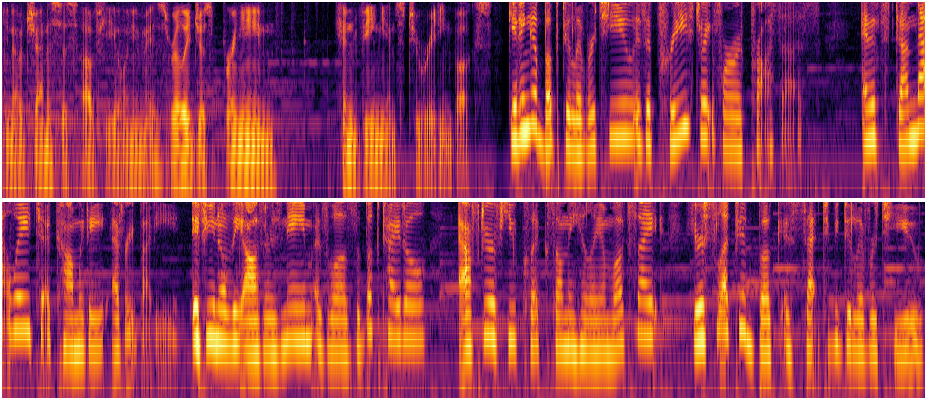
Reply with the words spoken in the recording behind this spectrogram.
you know, genesis of Helium is really just bringing convenience to reading books. Getting a book delivered to you is a pretty straightforward process and it's done that way to accommodate everybody. If you know the author's name as well as the book title, after a few clicks on the Helium website, your selected book is set to be delivered to you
